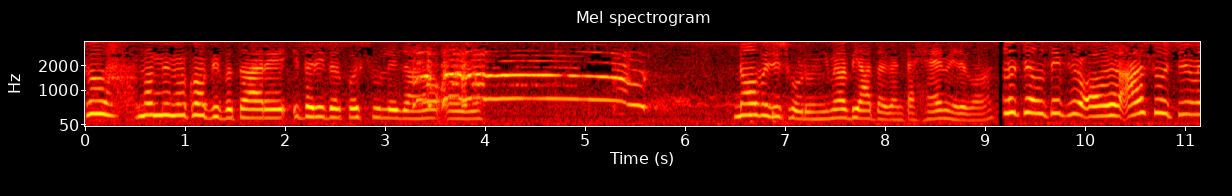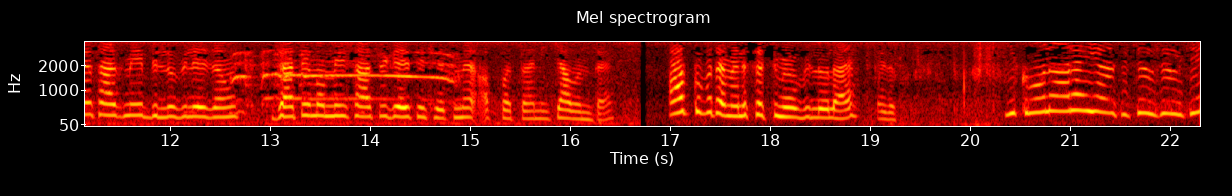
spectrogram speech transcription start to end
तो मम्मी मेरे को अभी बता रहे इधर इधर पशु ले जाना और नौ बजे छोड़ूँगी। मैं अभी आधा घंटा है मेरे वहाँ। चलो चलते फिर और आज सोच रही हूँ मैं साथ में बिल्लू भी ले जाऊँ। जाते मम्मी साथ भी गए थे खेत में, अब पता नहीं क्या बनता है। आपको पता है मैंने सच में वो बिल्लू लाया देखो। ये कौन आ रहा है यहाँ से चल चल के?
